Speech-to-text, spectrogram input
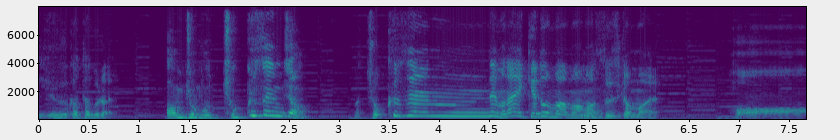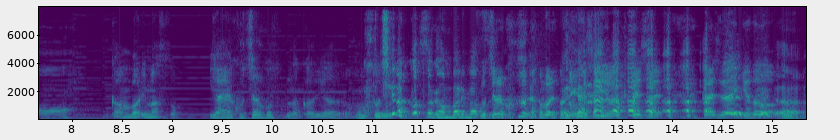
夕方ぐらい。あじゃあもう直前じゃんはまあ、直前でもないけど、まあまあまあ、うん数時間前、あ頑張りますと。いやいや、こちらこそ、なんか、いや、本当こに。ちらこそ頑張りますこちらこそ頑張ります。別に返してない。返してないけど、うん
